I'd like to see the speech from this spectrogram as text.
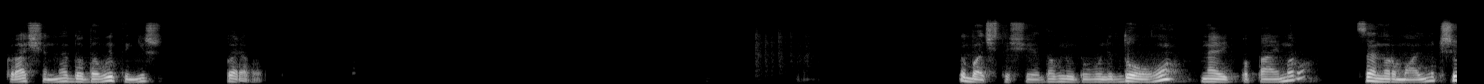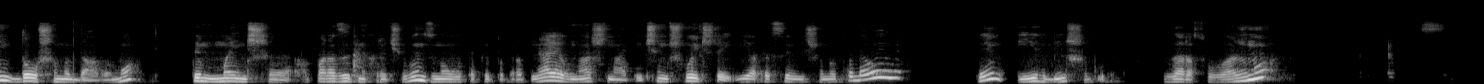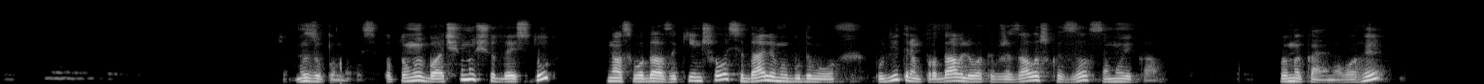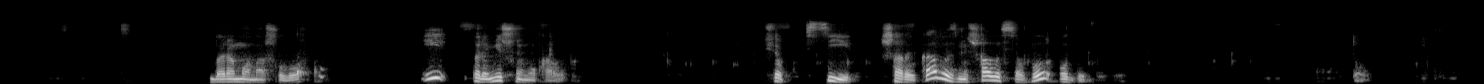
краще не додавити, ніж передати. Ви бачите, що я давлю доволі довго, навіть по таймеру. Це нормально. Чим довше ми давимо, тим менше паразитних речовин знову таки потрапляє в наш напій. Чим швидше і агресивніше ми подавили, тим їх більше буде. Зараз уважно. Ми зупинилися. Тобто ми бачимо, що десь тут у нас вода закінчилася, далі ми будемо повітрям продавлювати вже залишки з самої кави. Вимикаємо ваги, беремо нашу ложку і перемішуємо каву. Щоб всі шари кави змішалися в один.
